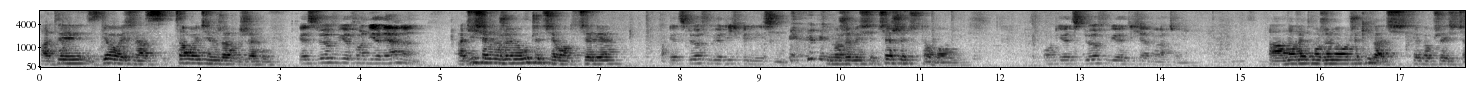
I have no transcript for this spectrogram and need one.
a Ty zdjąłeś nas cały ciężar grzechów. Jetzt dürfen wir von dir lernen. A dzisiaj możemy uczyć się od Ciebie Jetzt dürfen wir dich genießen. i możemy się cieszyć Tobą. Und jetzt dürfen wir dich erwarten. A nawet możemy oczekiwać Twojego przyjścia.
